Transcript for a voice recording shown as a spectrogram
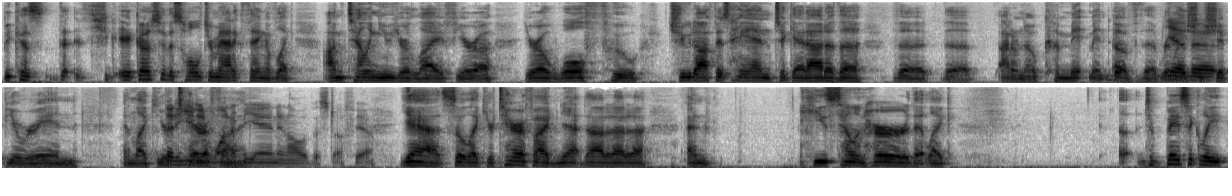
Because the, she, it goes through this whole dramatic thing of like i'm telling you your life. You're a you're a wolf who chewed off his hand to get out of the the the i don't know commitment of the the- relationship you were in. And like you're that terrified didn't want to be in and all of this stuff. Yeah. yeah so like you're terrified and yeah da da da da. And he's telling her that like uh, to basically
